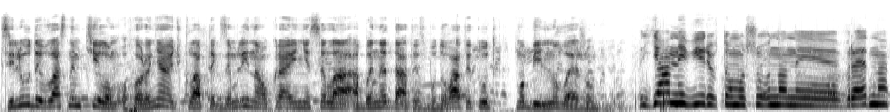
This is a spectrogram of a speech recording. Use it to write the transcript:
Ці люди власним тілом охороняють клаптик землі на окраїні села, аби не дати збудувати тут мобільну вежу. Я не вірю в тому, що вона не вредна.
